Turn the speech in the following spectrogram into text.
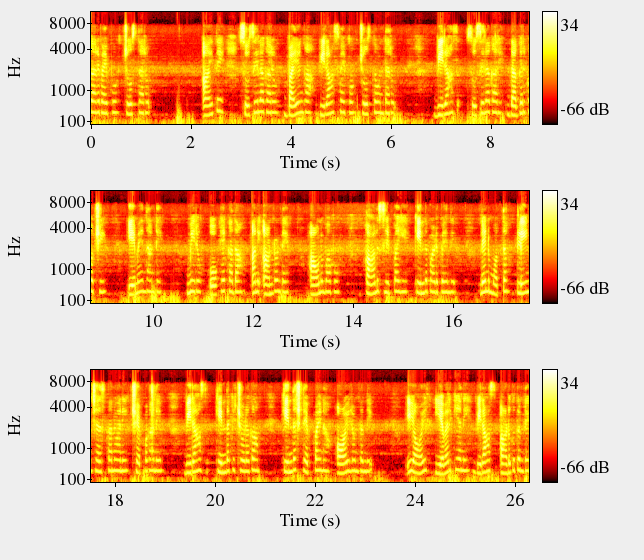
గారి వైపు చూస్తారు. అయితే సుశీల గారు భయంగా విరాస్ వైపు చూస్తూ ఉంటారు. విరాస్ సుశీల గారి దగ్గరకొచ్చి ఏమైందంటే మీరు ఓకే కదా? అని అంటుంటే అవును బాబు కాలు స్లిప్ అయ్యి కింద పడిపోయింది. నేను మొత్తం క్లీన్ చేస్తాను అని చెప్పగానే విరాస్ కిందకి చూడగా కింద స్టెప్ పైన ఆయిల్ ఉంటుంది. ఈ ఆయిల్ ఎవరికి అని విరాస్ అడుగుతుంటే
